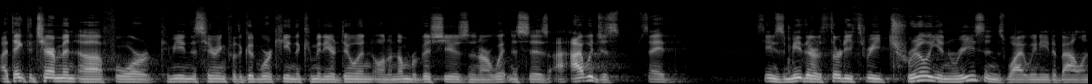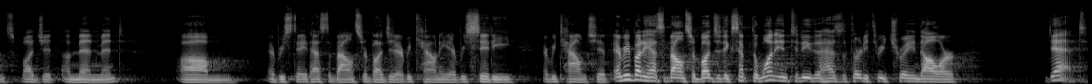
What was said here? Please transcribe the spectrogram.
I thank the chairman uh, for convening this hearing, for the good work he and the committee are doing on a number of issues and our witnesses. I, I would just say, seems to me there are 33 trillion reasons why we need a balanced budget amendment. Um, every state has to balance their budget, every county, every city, every township. Everybody has to balance their budget except the one entity that has the $33 trillion debt.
